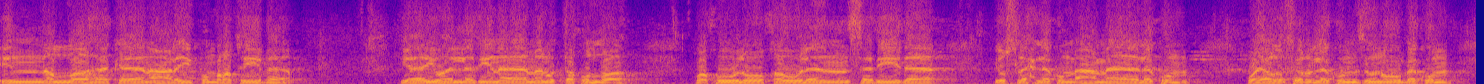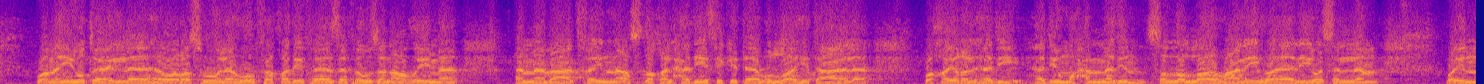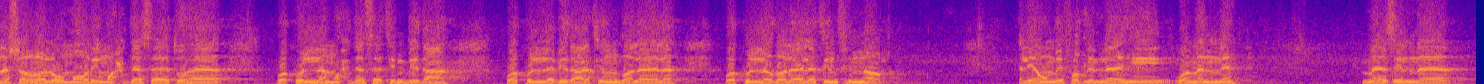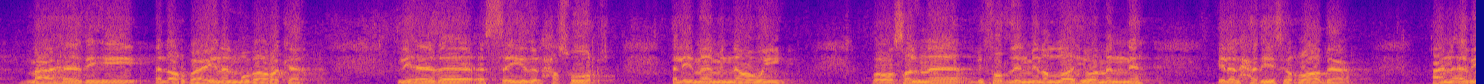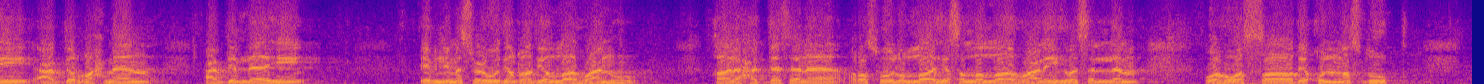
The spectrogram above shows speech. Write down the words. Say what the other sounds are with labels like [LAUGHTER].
إن الله كان عليكم رقيبا. يا أيها الذين آمنوا اتقوا الله وقولوا قولا سديدا يصلح لكم أعمالكم ويغفر لكم ذنوبكم ومن يطع الله ورسوله فقد فاز فوزا عظيما. أما بعد فإن أصدق الحديث كتاب الله تعالى وخير الهدي هدي محمد صلى الله عليه وآله وسلم وإن شر الأمور محدثاتها وكل محدثة بدعة وكل بدعة ضلالة وكل ضلالة في النار. اليوم بفضل الله ومنه ما زلنا مع هذه الأربعين المباركة لهذا السيد الحصور الإمام النووي. ووصلنا بفضل من الله ومنه إلى الحديث الرابع. عن أبي عبد الرحمن عبد الله ابن مسعود رضي الله عنه. قال حدثنا رسول الله صلى الله عليه وسلم وهو الصادق المصدوق.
